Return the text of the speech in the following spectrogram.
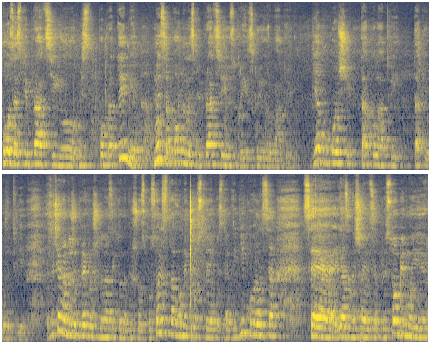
поза співпрацею побратимів, ми заповнили співпрацею з українською громадою. Як у Польщі, так у Латвії, так і у Литві. Звичайно, дуже прикро, що до нас ніхто не прийшов з посольства, вони просто якось так віднікувалися. Це я залишаю це при собі, мої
